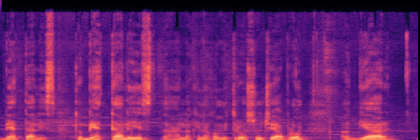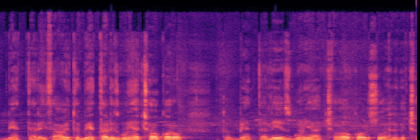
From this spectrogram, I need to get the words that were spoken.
બેતાલીસ. તો બેતાલીસ અહીંયા લખી નાખો મિત્રો, શું છે આપણો? અગિયાર, બેતાલીસ આવે તો બેતાલીસ ગુણ્યા છ કરો. તો બેતાલીસ ગુણ્યા છ કરશો, એટલે કે છ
